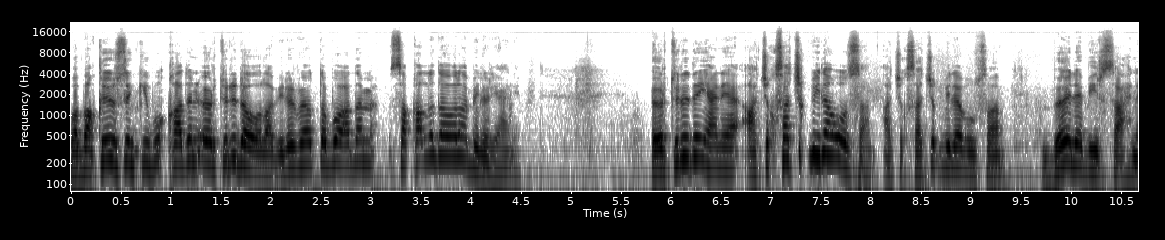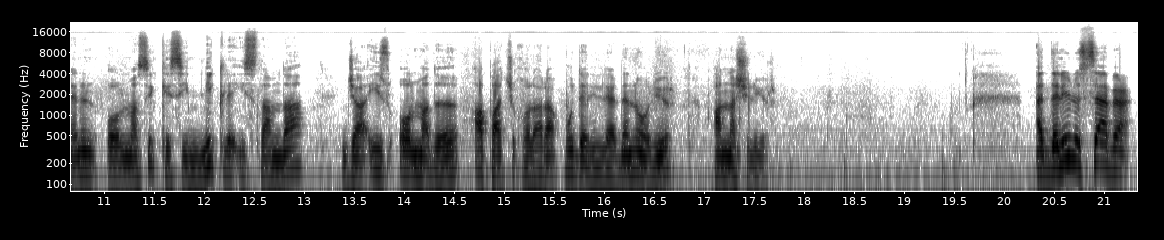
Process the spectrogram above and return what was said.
Ve bakıyorsun ki bu kadın örtülü de olabilir veyahut da bu adam sakallı da olabilir yani. Örtülü de yani açık saçık bile olsan, açık saçık bile bulsan böyle bir sahnenin olması kesinlikle İslam'da caiz olmadığı apaçık olarak bu delillerde ne oluyor? Anlaşılıyor. El-delilü sabi'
